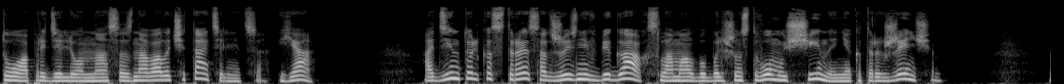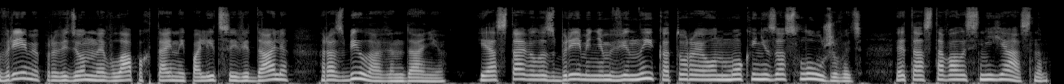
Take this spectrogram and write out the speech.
то определенно осознавала читательница, я. Один только стресс от жизни в бегах сломал бы большинство мужчин и некоторых женщин. Время, проведенное в лапах тайной полиции Видаля, разбило Авенданию и оставило с бременем вины, которое он мог и не заслуживать. Это оставалось неясным.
